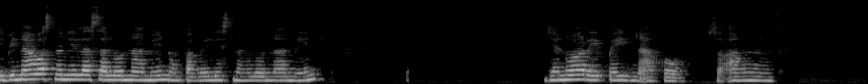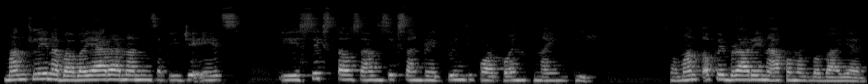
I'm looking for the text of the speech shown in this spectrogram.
Ibinawas na nila sa loan namin nung pag-release ng loan namin. January, paid na ako. So, ang monthly na babayaran namin sa PGH is 6,624.90. So, month of February na ako magbabayad.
